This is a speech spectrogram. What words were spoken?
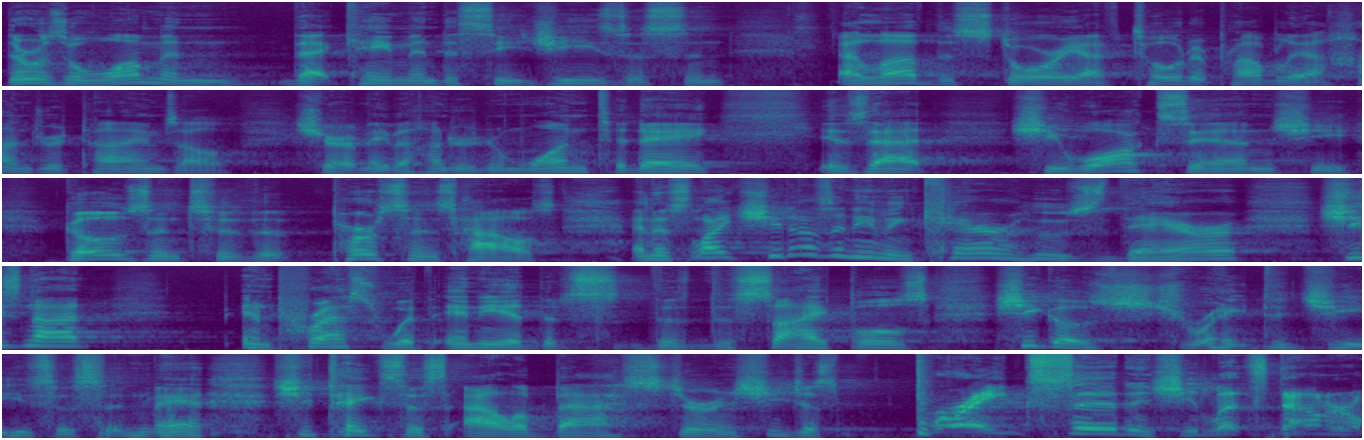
There was a woman that came in to see Jesus, and I love the story. I've told it probably a hundred times. I'll share it maybe 101 today. Is that she walks in, she goes into the person's house, and it's like she doesn't even care who's there. She's not impressed with any of the, the, disciples. She goes straight to Jesus. And man, she takes this alabaster and she just breaks it and she lets down her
